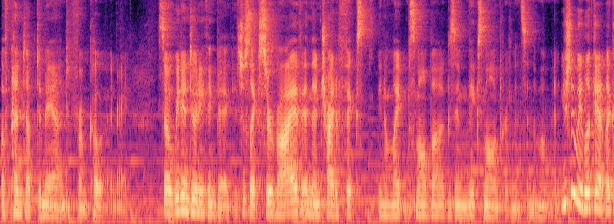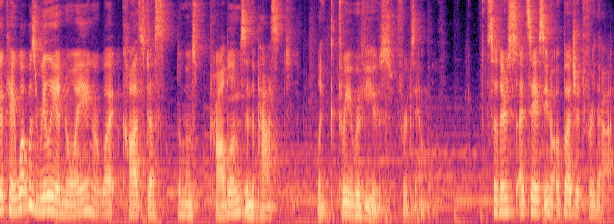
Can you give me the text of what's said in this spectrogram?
of pent up demand from COVID, right? So we didn't do anything big. It's just like survive and then try to fix, you know, small bugs and make small improvements in the moment. Usually we look at like, okay, what was really annoying or what caused us the most problems in the past like three reviews, for example. So there's, I'd say, you know, a budget for that,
